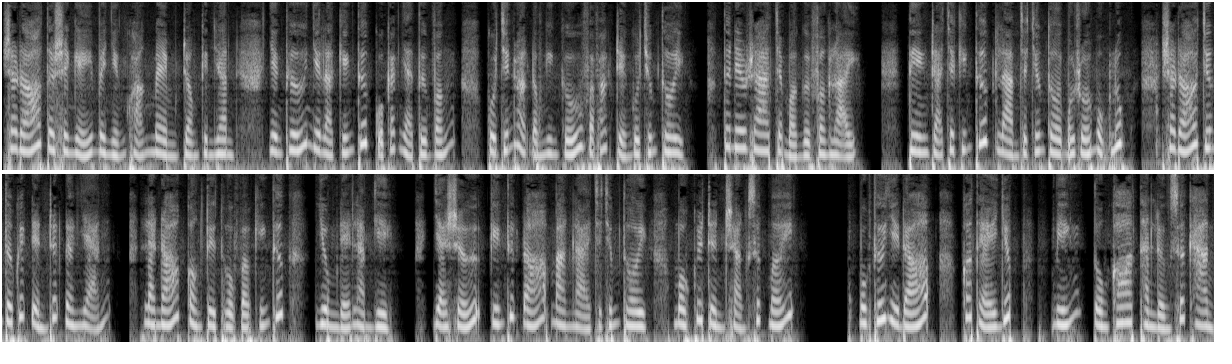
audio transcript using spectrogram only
Sau đó tôi sẽ nghĩ về những khoản mềm trong kinh doanh, những thứ như là kiến thức của các nhà tư vấn, của chính hoạt động nghiên cứu và phát triển của chúng tôi. Tôi nêu ra cho mọi người phân loại. Tiền trả cho kiến thức làm cho chúng tôi bối rối một lúc, sau đó chúng tôi quyết định rất đơn giản là nó còn tùy thuộc vào kiến thức dùng để làm gì. Giả sử kiến thức đó mang lại cho chúng tôi một quy trình sản xuất mới, một thứ gì đó có thể giúp biến tồn kho thành lượng xuất hàng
